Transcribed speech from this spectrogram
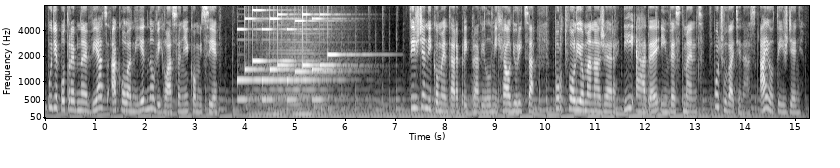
bude potrebné viac ako len jedno vyhlásenie komisie. Týždenný komentár pripravil Michal Ďurica, portfólio manažér IAD Investment. Počúvajte nás aj o týždeň.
